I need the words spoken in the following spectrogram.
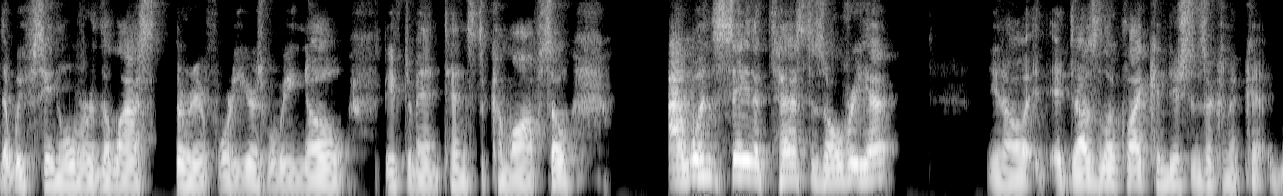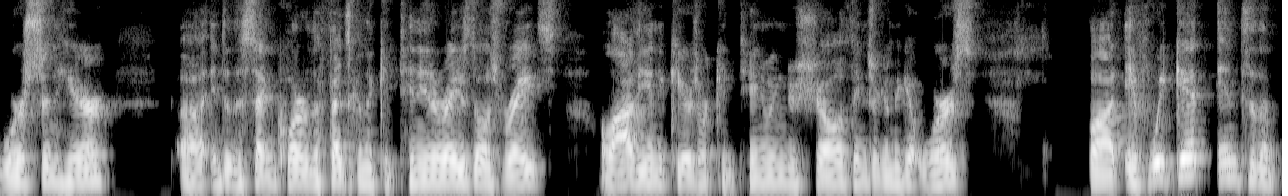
that we've seen over the last 30 or 40 years where we know beef demand tends to come off. So I wouldn't say the test is over yet. You know, it, it does look like conditions are going to worsen here uh, into the second quarter. The Fed's going to continue to raise those rates. A lot of the indicators are continuing to show things are going to get worse. But if we get into the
